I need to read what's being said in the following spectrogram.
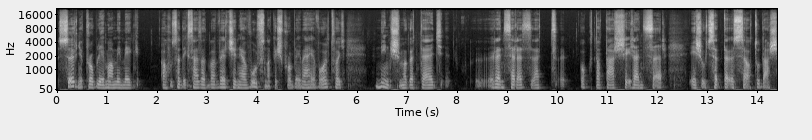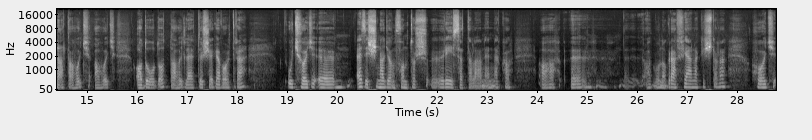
szörnyű probléma, ami még a 20. században Virginia Woolfnak is problémája volt, hogy nincs mögötte egy rendszerezett oktatási rendszer, és úgy szedte össze a tudását, ahogy, ahogy adódott, ahogy lehetősége volt rá. Úgyhogy ez is nagyon fontos része talán ennek a, a, a monográfiának is talán, hogy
